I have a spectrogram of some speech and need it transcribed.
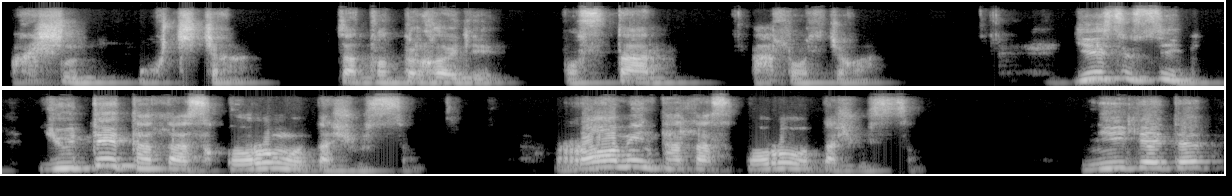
багш нь угчиж байгаа. За тодорхойлъё. Бусдаар алуулж байгаа. Есүсийг Юдэ талаас 3 удаа шүссэн. Ромын талаас 3 удаа шүлсэн. Нийлээд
